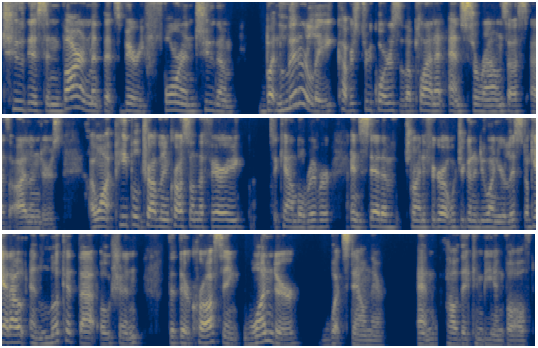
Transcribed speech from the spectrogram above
to this environment that's very foreign to them, but literally covers three quarters of the planet and surrounds us as islanders. I want people traveling across on the ferry to Campbell River instead of trying to figure out what you're going to do on your list. Get out and look at that ocean that they're crossing, wonder what's down there and how they can be involved.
